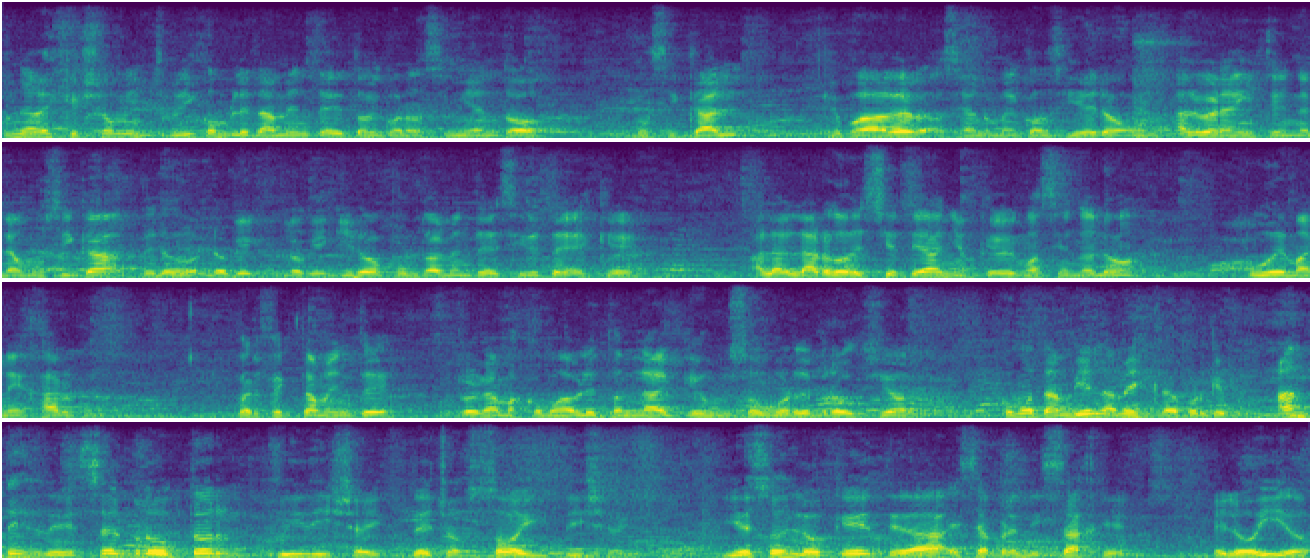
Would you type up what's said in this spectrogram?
una vez que yo me instruí completamente de todo el conocimiento musical que pueda haber. O sea, no me considero un Albert Einstein de la música, pero lo que, lo que quiero puntualmente decirte es que a lo largo de siete años que vengo haciéndolo, pude manejar perfectamente programas como Ableton Live, que es un software de producción, como también la mezcla, porque antes de ser productor fui DJ, de hecho soy DJ, y eso es lo que te da ese aprendizaje, el oído,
